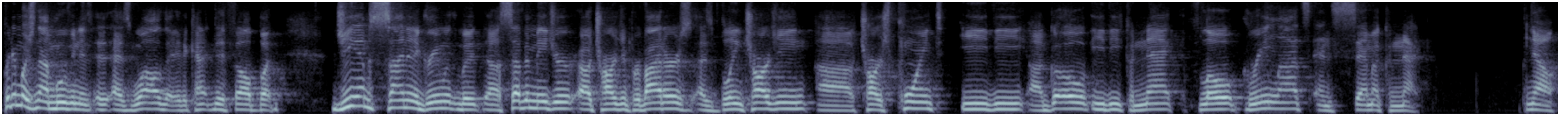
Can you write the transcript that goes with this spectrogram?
pretty much not moving as, as well. They, they kind of they felt, but GM signed an agreement with uh, seven major uh, charging providers as Blink Charging, uh, ChargePoint, EV uh, Go, EV Connect, Flo, Greenlots, and SemaConnect. Now,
